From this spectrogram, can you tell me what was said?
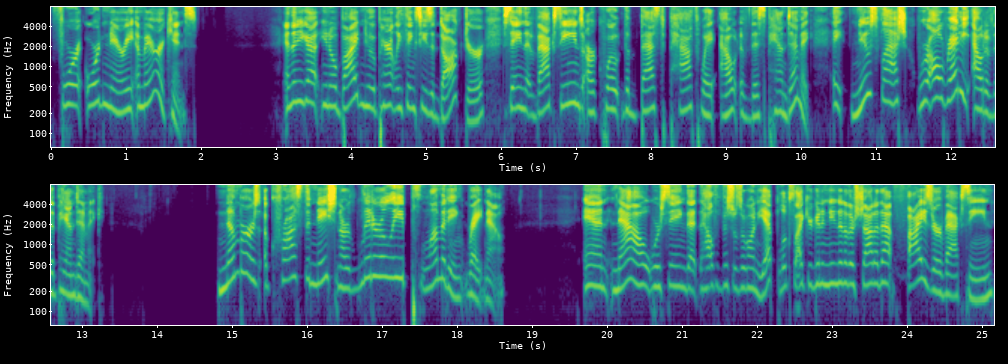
for ordinary Americans. And then you got, you know, Biden, who apparently thinks he's a doctor, saying that vaccines are, quote, the best pathway out of this pandemic. Hey, newsflash, we're already out of the pandemic. Numbers across the nation are literally plummeting right now. And now we're seeing that health officials are going, yep, looks like you're going to need another shot of that Pfizer vaccine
